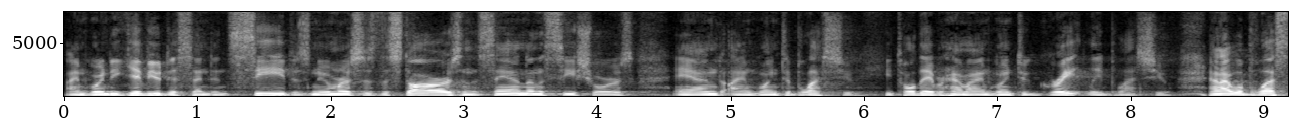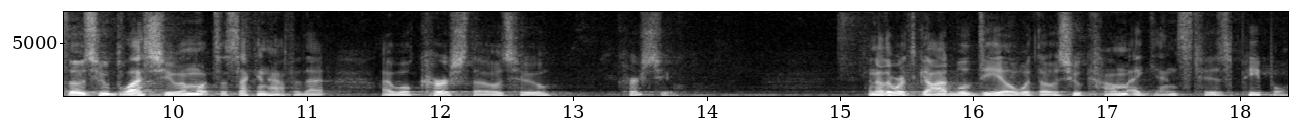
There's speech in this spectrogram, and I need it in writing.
I'm going to give you descendants, seed as numerous as the stars and the sand on the seashores, and I'm going to bless you. He told Abraham, I am going to greatly bless you. And I will bless those who bless you. And what's the second half of that? I will curse those who curse you. In other words, God will deal with those who come against his people.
